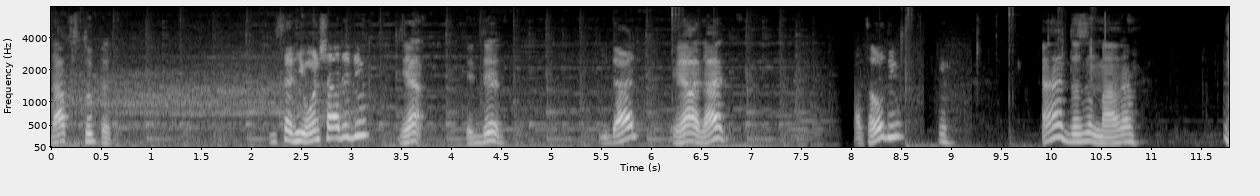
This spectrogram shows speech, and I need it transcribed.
That's stupid. You said he one shotted you? Yeah, it did. You died? Yeah, that. I told you. Ah, it doesn't matter.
